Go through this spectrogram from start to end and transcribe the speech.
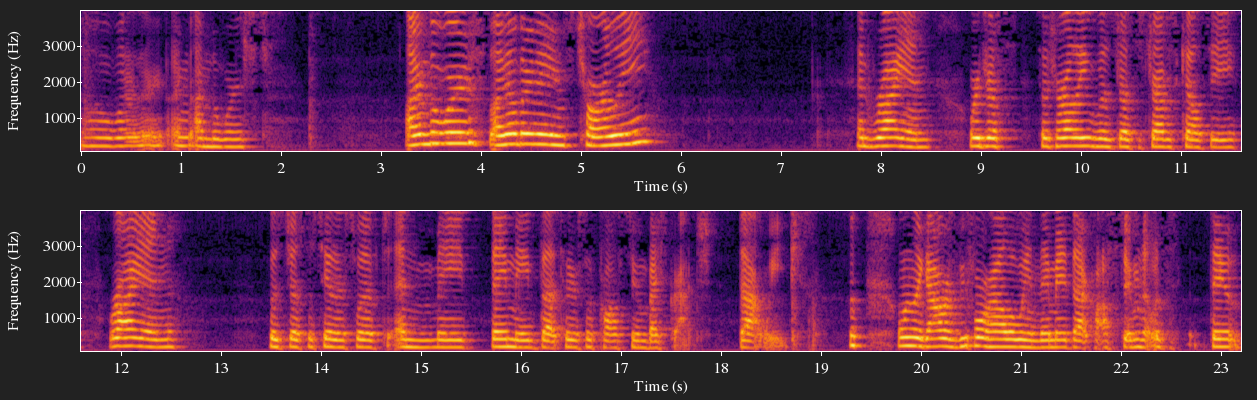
Oh, what are their? I'm I'm the worst. I'm the worst. I know their names. Charlie and Ryan were dressed. So Charlie was dressed as Travis Kelce. Ryan was dressed as Taylor Swift, and made they made that Taylor Swift costume by scratch that week. Only like hours before Halloween, they made that costume, and it was the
